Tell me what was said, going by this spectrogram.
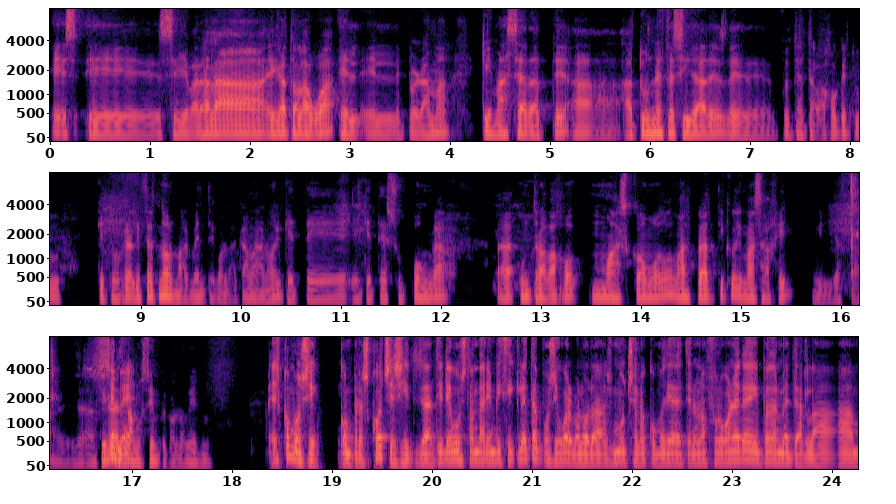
es, eh, se llevará el gato al agua el, programa que más se adapte a, tus necesidades de, pues, del trabajo que tú, que tú realizas normalmente con la cámara, ¿no? El que te, el que te suponga eh, un trabajo más cómodo, más práctico y más ágil. Y ya está. Al final estamos siempre con lo mismo es como si compras coches. Si a ti te gusta andar en bicicleta, pues igual valoras mucho la comodidad de tener una furgoneta y poder meter la,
